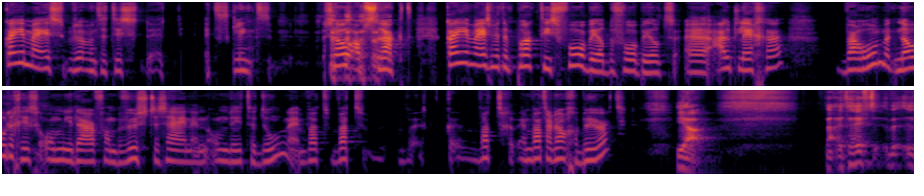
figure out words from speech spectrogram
Kan je mij eens, want het is, het, klinkt zo abstract. Kan je mij eens met een praktisch voorbeeld bijvoorbeeld eh, uitleggen waarom het nodig is om je daarvan bewust te zijn en om dit te doen? En wat, wat, wat, en wat er dan gebeurt? Ja, nou, het, heeft, eh,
